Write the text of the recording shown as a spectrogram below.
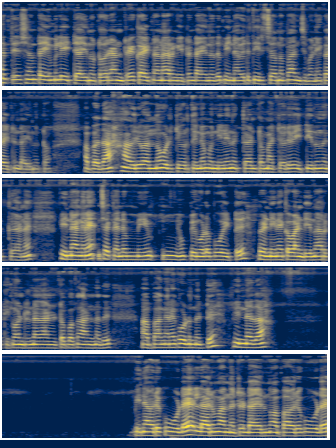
അത്യാവശ്യം ടൈം ലേറ്റ് ആയിരുന്നു കേട്ടോ രണ്ടരയൊക്കെ ആയിട്ടാണ് ഇറങ്ങിയിട്ടുണ്ടായിരുന്നത്. പിന്നെ അവർ തിരിച്ചു വന്നപ്പോൾ അഞ്ച് മണിയൊക്കെ ആയിട്ടുണ്ടായിരുന്നു കേട്ടോ അപ്പോൾ ഇതാ അവർ വന്ന് ഓഡിറ്റോറിയത്തിന്റെ മുന്നിൽ നിൽക്കാൻ കേട്ടോ മറ്റവർ വെയിറ്റ് ചെയ്ത് നിൽക്കുകയാണ് പിന്നെ അങ്ങനെ ചെക്കന്റെ ഉമ്മയും ഉപ്പയും കൂടെ പോയിട്ട് പെണ്ണിനെയൊക്കെ വണ്ടിയിൽ നിന്ന് ഇറക്കിക്കൊണ്ടിരുന്നതാണ് കേട്ടോ ഇപ്പോൾ കാണുന്നത്. അപ്പോൾ അങ്ങനെ കൊടുന്നിട്ട് പിന്നെ ഇതാ പിന്നെ അവരെ കൂടെ എല്ലാവരും വന്നിട്ടുണ്ടായിരുന്നു. അപ്പോൾ അവരെ കൂടെ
